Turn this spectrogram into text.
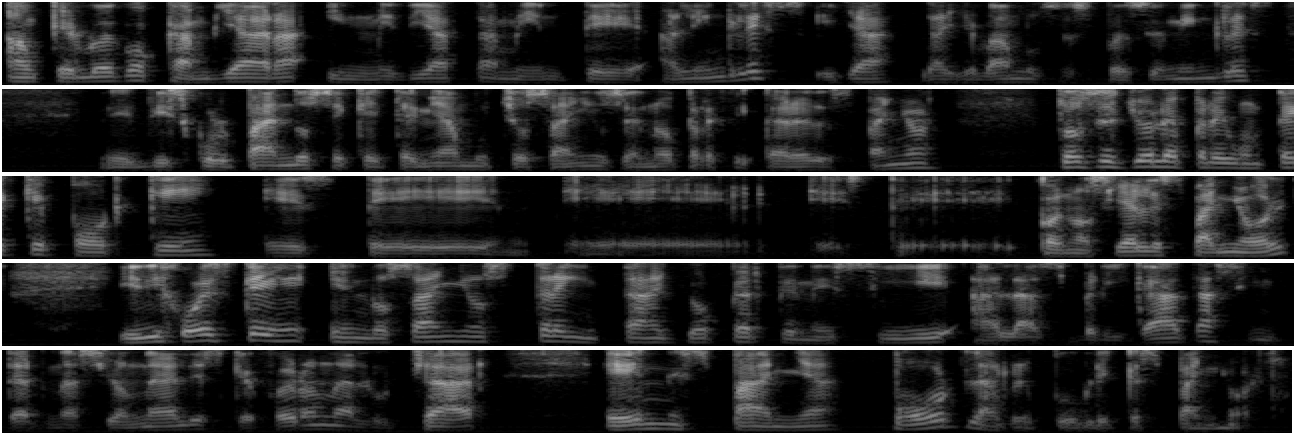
aunque luego cambiara inmediatamente al inglés y ya la llevamos después en inglés, eh, disculpándose que tenía muchos años de no practicar el español. Entonces yo le pregunté que por qué este, eh, este, conocía el español y dijo es que en los años 30 yo pertenecí a las brigadas internacionales que fueron a luchar en España por la República Española.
